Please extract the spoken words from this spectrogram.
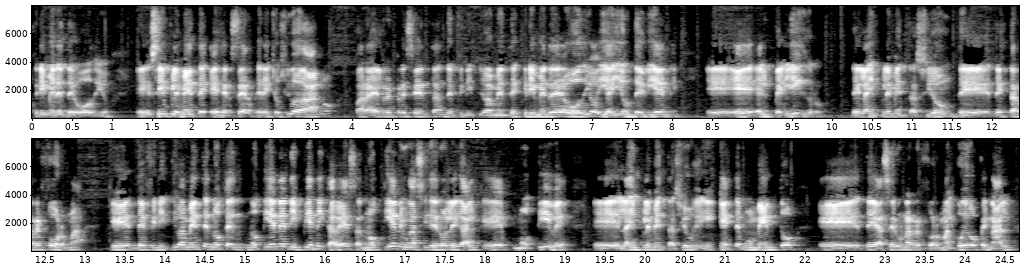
crímenes de odio. simplemente ejercer derechos ciudadanos para él representan definitivamente crímenes de odio y ahí es donde viene el peligro de la implementación de, de esta reforma que definitivamente no, no tiene ni pies ni cabeza, no tiene un asidero legal que motive eh, la implementación en este momento eh, de hacer una reforma al Código Penal.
